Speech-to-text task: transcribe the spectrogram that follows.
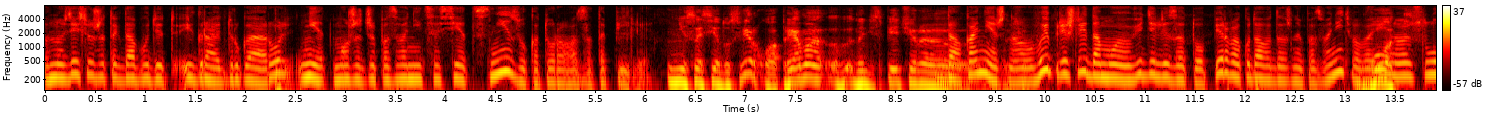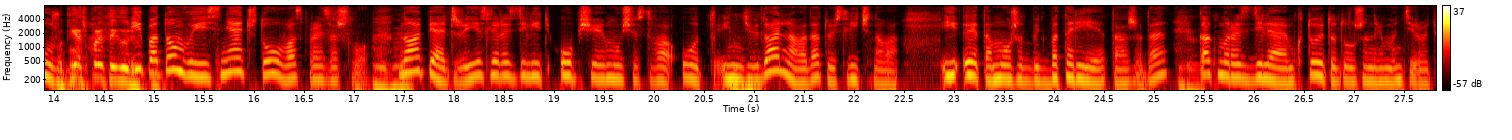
ну здесь уже тогда будет играть другая роль. Нет, может же позвонить сосед снизу, которого затопили. Не соседу сверху, а прямо на диспетчера. Да, конечно. Вы пришли домой, увидели затоп. Первое, куда вы должны позвонить, в аварийную вот. службу. Вот я же про это и говорю. И потом выяснять, что у вас произошло. Угу. Но опять же, если разделить общее имущество от индивидуального, угу. да, то есть личного, и это может быть батарея та же, да, да, как мы разделяем, кто это должен ремонтировать,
